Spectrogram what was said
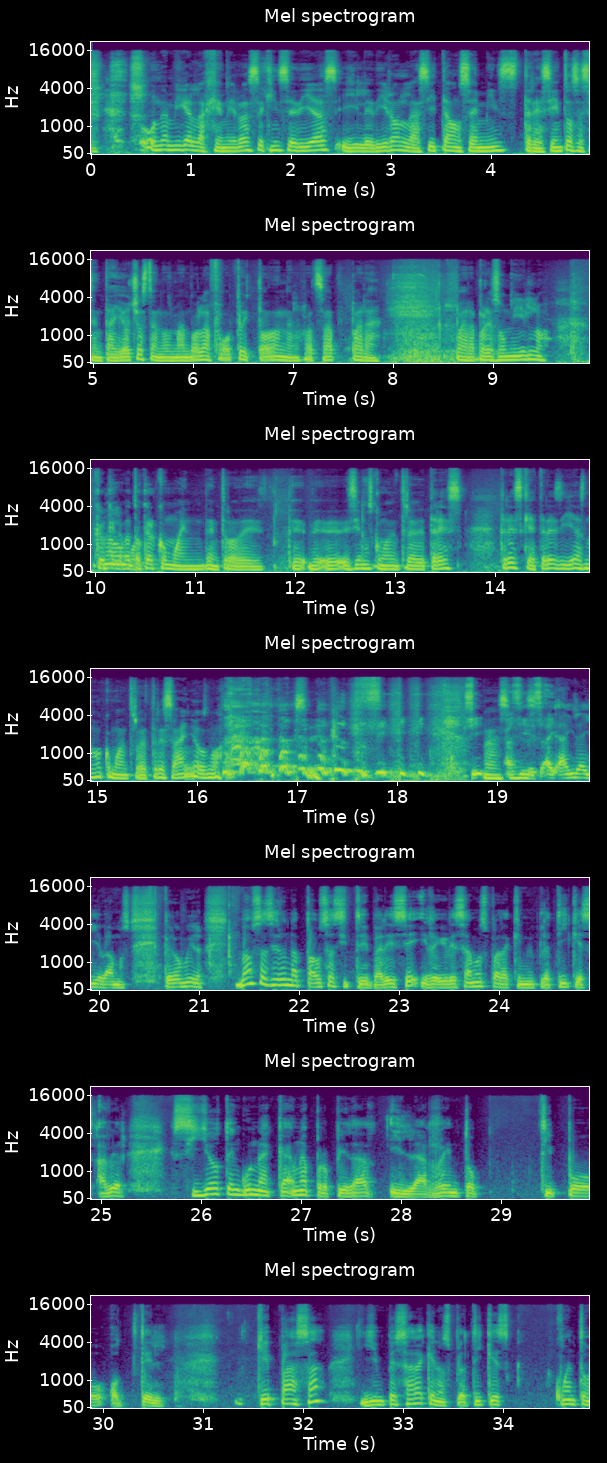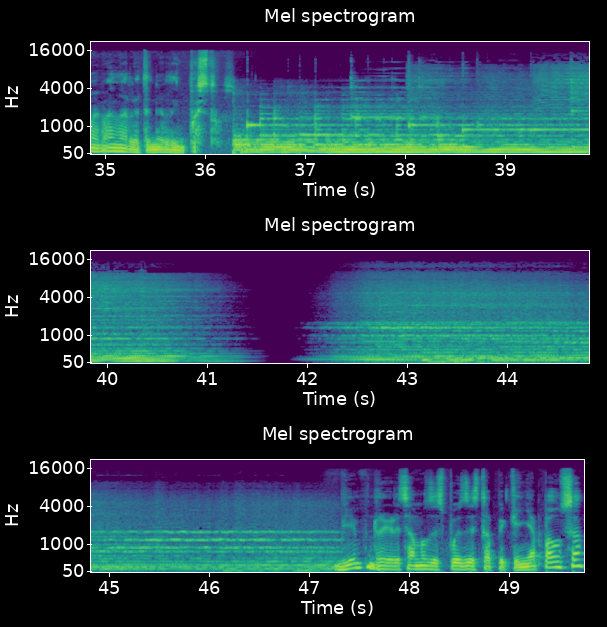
una amiga la generó hace 15 días y le dieron la cita 11.368, hasta nos mandó la foto y todo en el WhatsApp para, para presumirlo. Creo que le va a tocar como dentro de, decimos como dentro de tres, tres que tres días, ¿no? Como dentro de tres años, ¿no? sí, sí, así, es, Ahí, la llevamos. Pero mira, vamos a hacer una pausa si te parece y regresamos para que me platiques. A ver, si yo tengo una, una propiedad y la rento tipo hotel, ¿qué pasa? Y empezar a que nos platiques cuánto me van a retener de impuestos. Bien, regresamos después de esta pequeña pausa.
